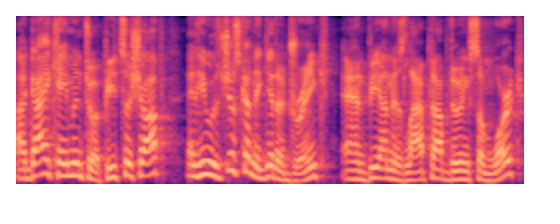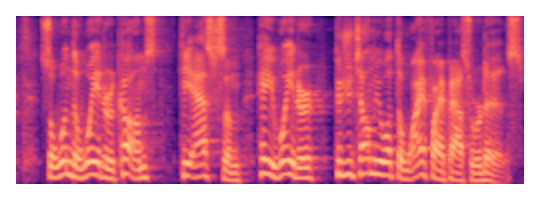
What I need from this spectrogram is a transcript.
A guy came into a pizza shop and he was just gonna get a drink and be on his laptop doing some work. So when the waiter comes, he asks him, Hey waiter, could you tell me what the Wi Fi password is?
